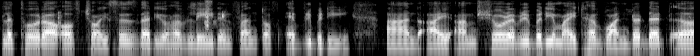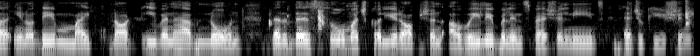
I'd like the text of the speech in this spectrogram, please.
plethora of choices that you have laid in front of everybody. And I am sure everybody might have wondered that, uh, you know, they might not even have known that there's so much career option available in special needs education.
